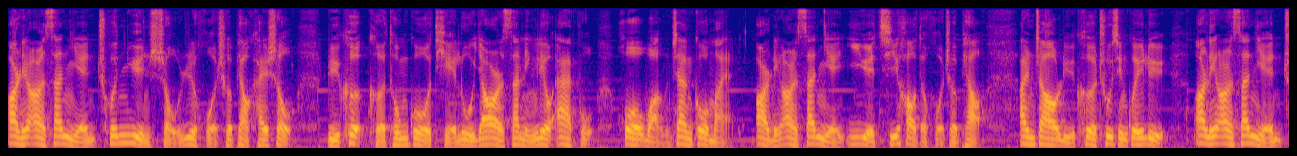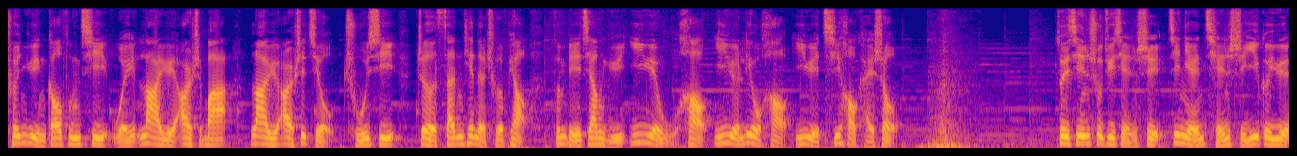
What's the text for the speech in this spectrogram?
二零二三年春运首日火车票开售，旅客可通过铁路幺二三零六 App 或网站购买二零二三年一月七号的火车票。按照旅客出行规律，二零二三年春运高峰期为腊月二十八、腊月二十九、除夕这三天的车票，分别将于一月五号、一月六号、一月七号开售。最新数据显示，今年前十一个月，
